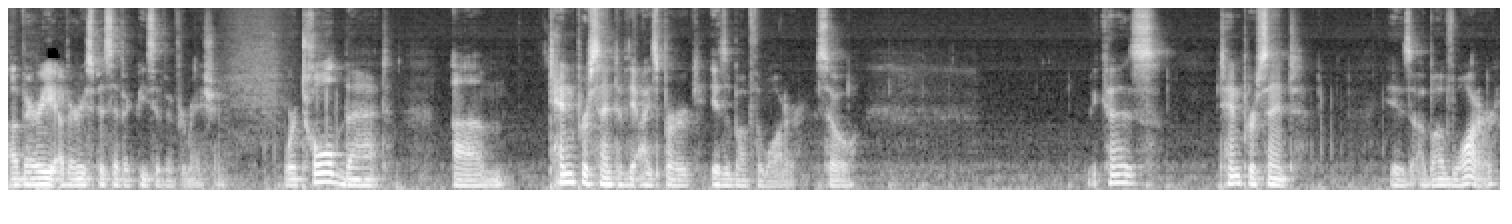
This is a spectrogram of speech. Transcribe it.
a very a very specific piece of information. We're told that 10% um, of the iceberg is above the water. So because 10% is above water,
